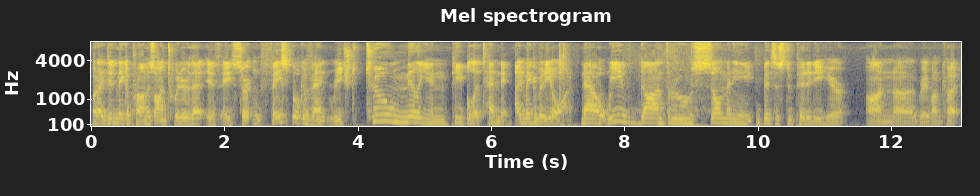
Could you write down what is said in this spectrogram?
but I did make a promise on Twitter that if a certain Facebook event reached 2 million people attending, I'd make a video on it. Now, we've gone through so many bits of stupidity here on uh, Grave Uncut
